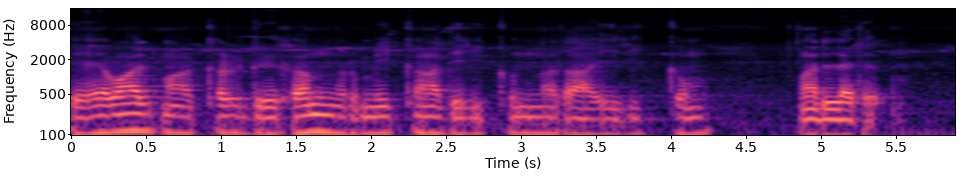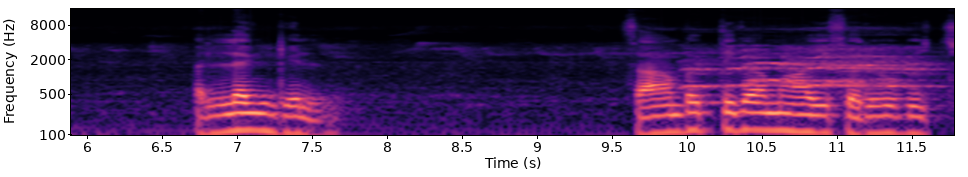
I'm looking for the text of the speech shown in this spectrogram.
ദേവാത്മാക്കൾ ഗൃഹം നിർമ്മിക്കാതിരിക്കുന്നതായിരിക്കും നല്ലത്. അല്ലെങ്കിൽ സാമ്പത്തികമായി സ്വരൂപിച്ച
